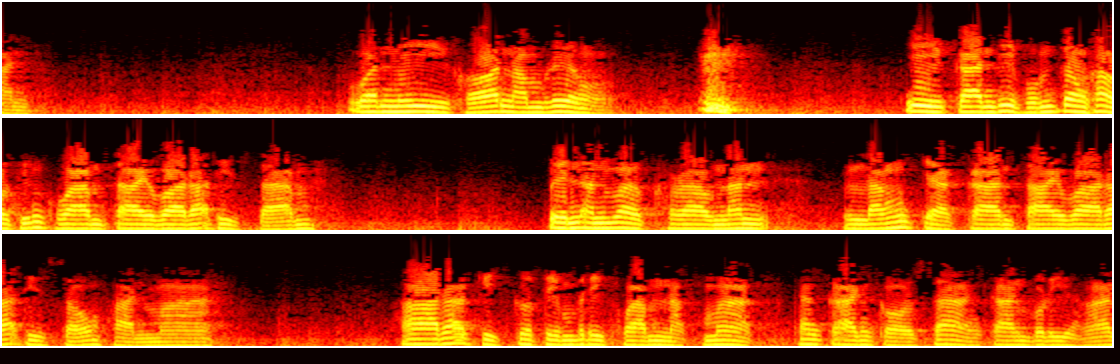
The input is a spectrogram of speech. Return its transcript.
าน วันนี้ขอนำเรื่อง ที่การที่ผมต้องเข้าถึงความตายวาระที่สามเป็นอันว่าคราวนั้น หลังจากการตายวาระที่สองผ่านมา ภารกิจก็เต็มไปด้วยความหนักมาก ทั้งการก่อสร้างการบริหาร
